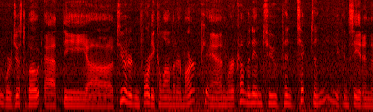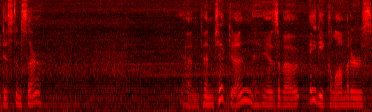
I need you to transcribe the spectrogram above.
And we're just about at the uh, 240 kilometer mark, and we're coming into Penticton. You can see it in the distance there. And Penticton is about 80 kilometers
